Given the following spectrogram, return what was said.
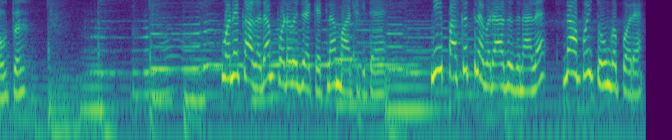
அவுத்த. உனக்காக தான் புடவை ஜாக்கெட்லாம் மாட்டிக்கிட்டேன். நீ பக்கத்துல வராததுனால நான் போய் தூங்க போறேன்.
